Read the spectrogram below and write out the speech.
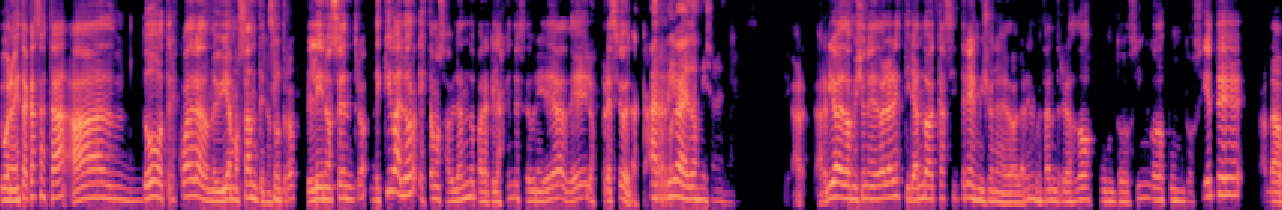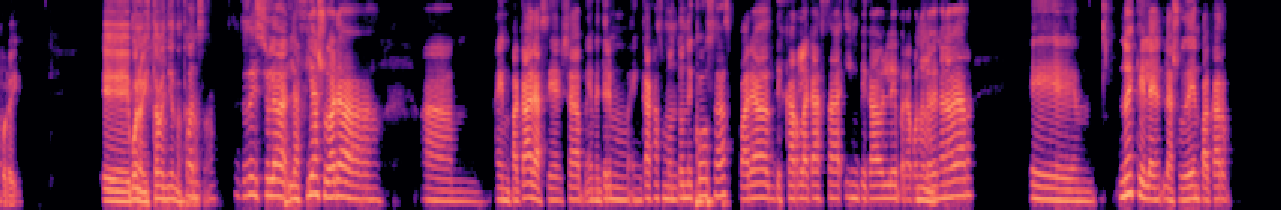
Y bueno, esta casa está a dos o tres cuadras donde vivíamos antes nosotros, pleno centro. ¿De qué valor estamos hablando para que la gente se dé una idea de los precios de la casa? Arriba de 2 millones de dólares. Ar- arriba de 2 millones de dólares, tirando a casi 3 millones de dólares. Mm. Está entre los 2.5, 2.7, andaba por ahí. Eh, bueno, y está vendiendo esta Cuan- casa. Entonces yo la, la fui a ayudar a, a, a empacar, a ya a meter en, en cajas un montón de cosas para dejar la casa impecable para cuando la Mm. vengan a ver. Eh, no es que la, la ayudé a empacar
